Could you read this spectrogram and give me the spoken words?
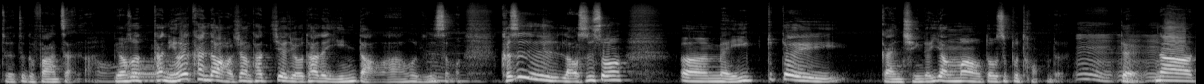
的这个发展啊。比方说他你会看到好像他借由他的引导啊或者是什么，可是老实说。呃，每一对感情的样貌都是不同的。嗯，对。那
